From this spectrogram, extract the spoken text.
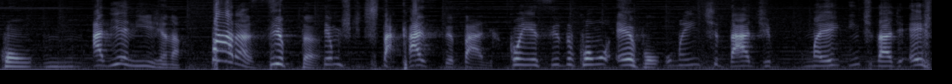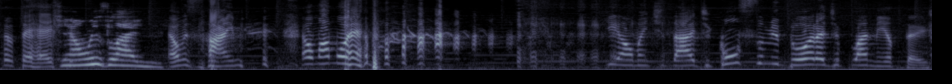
com um alienígena parasita. Temos que destacar esse detalhe. Conhecido como Evil, uma entidade, uma entidade extraterrestre. Que é um slime. É um slime. É uma moeba. que é uma entidade consumidora de planetas,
